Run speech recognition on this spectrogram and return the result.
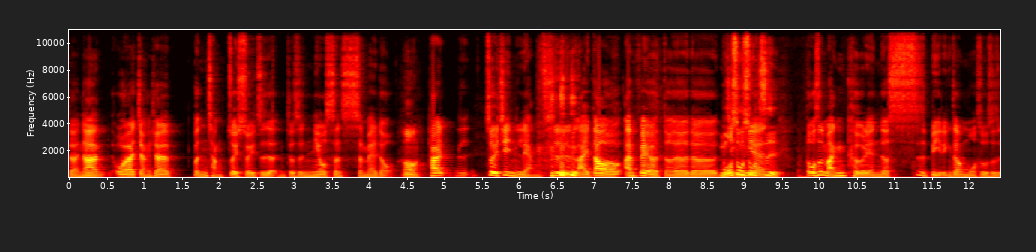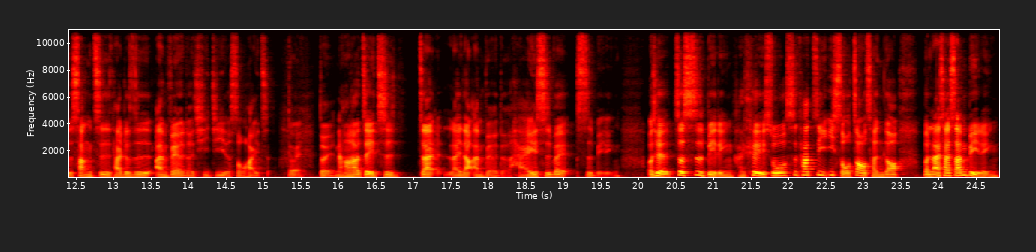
对，那我来讲一下本场最衰之人，就是 Nelson Semedo，嗯，他最近两次来到安菲尔德的魔术数字。都是蛮可怜的，四比零这个魔术数字，上次他就是安菲尔德奇迹的受害者，对。对，然后他这一次再来到安菲尔德还是被四比零。而且这四比零还可以说是他自己一手造成的哦，本来才三比零，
